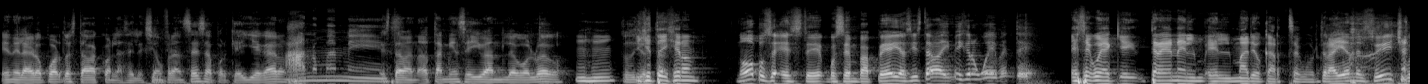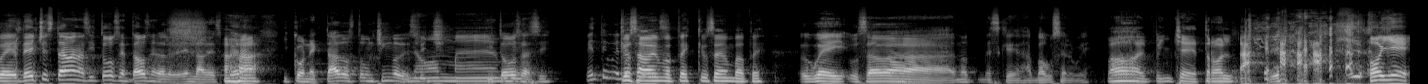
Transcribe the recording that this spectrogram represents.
en el aeropuerto estaba con la selección francesa porque ahí llegaron. Ah, no mames. Estaban, ah, también se iban luego, luego. Entonces ¿Y qué te dijeron? No, pues este, pues Mbappé y así estaba. Y me dijeron, güey, vente. Ese güey aquí traen el, el Mario Kart, seguro. Traían el Switch, güey. De hecho, estaban así todos sentados en la, en la de espera Ajá. y conectados, todo un chingo de No Switch. mames. Y todos así. Vente, güey. ¿Qué usaba puedes. Mbappé? ¿Qué usaba Mbappé? Güey, usaba. No, es que a Bowser, güey. Oh, el pinche troll. Oye,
